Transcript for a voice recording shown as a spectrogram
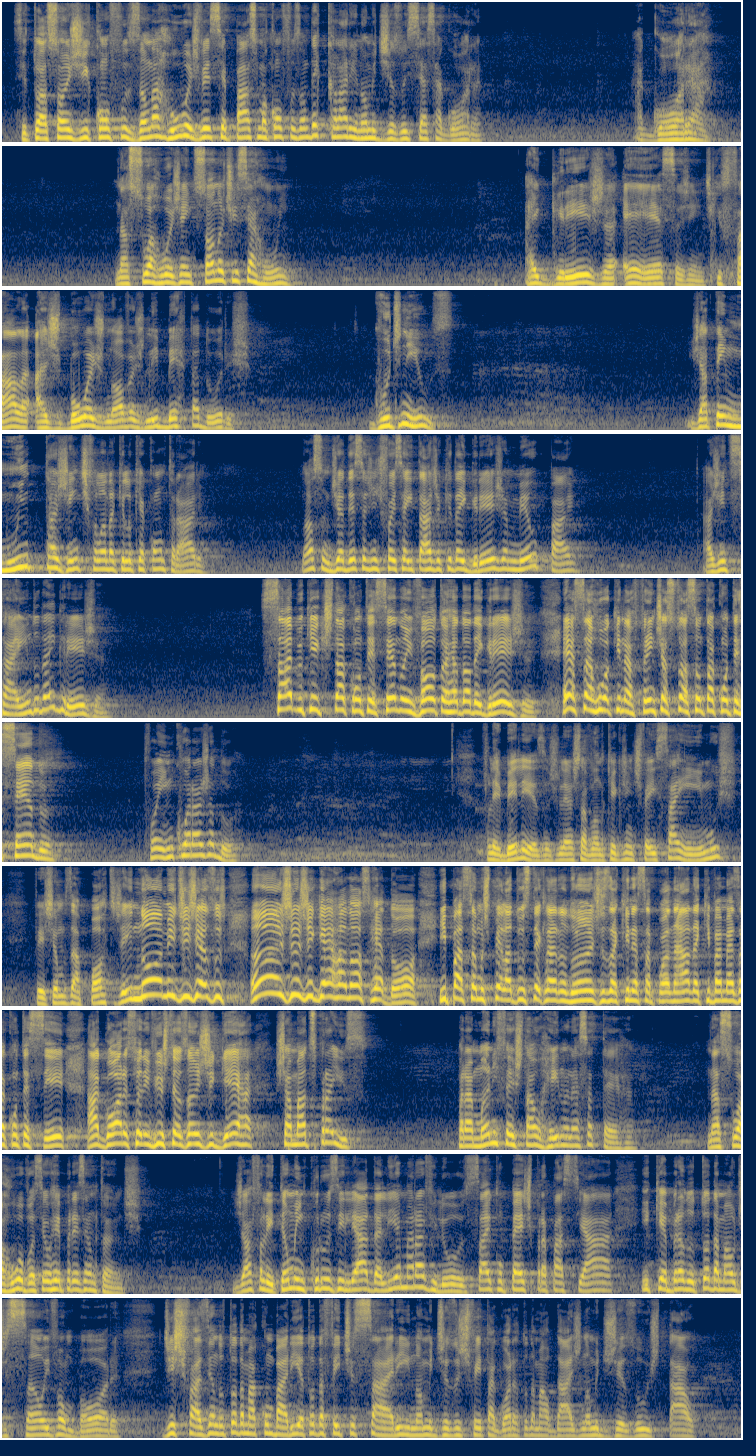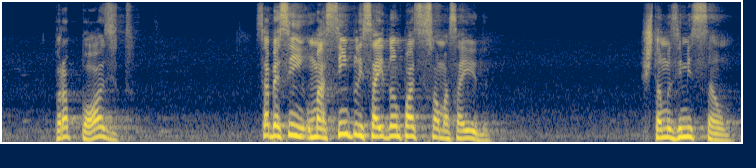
Situações de confusão na rua, às vezes você passa uma confusão, declara em nome de Jesus, cessa agora agora. Na sua rua, gente, só notícia ruim. A igreja é essa, gente, que fala as boas novas libertadoras. Good news. Já tem muita gente falando aquilo que é contrário. Nossa, um dia desse a gente foi sair tarde aqui da igreja, meu pai. A gente saindo da igreja, Sabe o que está acontecendo em volta ao redor da igreja? Essa rua aqui na frente, a situação está acontecendo. Foi encorajador. Falei, beleza, Juliana está falando o que a gente fez? Saímos, fechamos a porta, em nome de Jesus, anjos de guerra ao nosso redor. E passamos pela Dulce declarando anjos aqui nessa nada que vai mais acontecer. Agora, Senhor, envia os teus anjos de guerra, chamados para isso para manifestar o reino nessa terra. Na sua rua, você é o representante. Já falei, tem uma encruzilhada ali, é maravilhoso. Sai com o pet para passear e quebrando toda a maldição e vão embora. Desfazendo toda macumbaria, toda feitiçaria, em nome de Jesus feita agora, toda maldade, em nome de Jesus, tal. Propósito. Sabe assim, uma simples saída não pode ser só uma saída. Estamos em missão.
